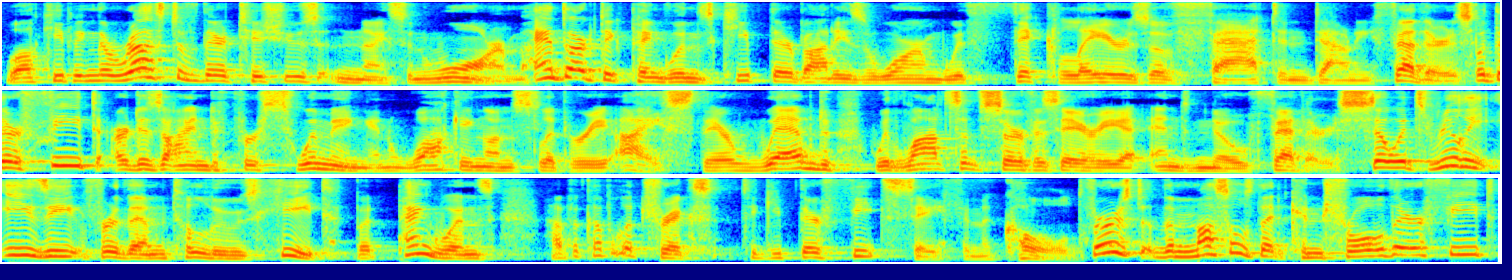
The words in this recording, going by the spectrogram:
while keeping the rest of their tissues nice and warm. Antarctic penguins keep their bodies warm with thick layers of fat and downy feathers, but their feet are designed for swimming and walking on slippery ice. They're webbed with lots of surface area and no feathers. So it's really easy easy for them to lose heat, but penguins have a couple of tricks to keep their feet safe in the cold. First, the muscles that control their feet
